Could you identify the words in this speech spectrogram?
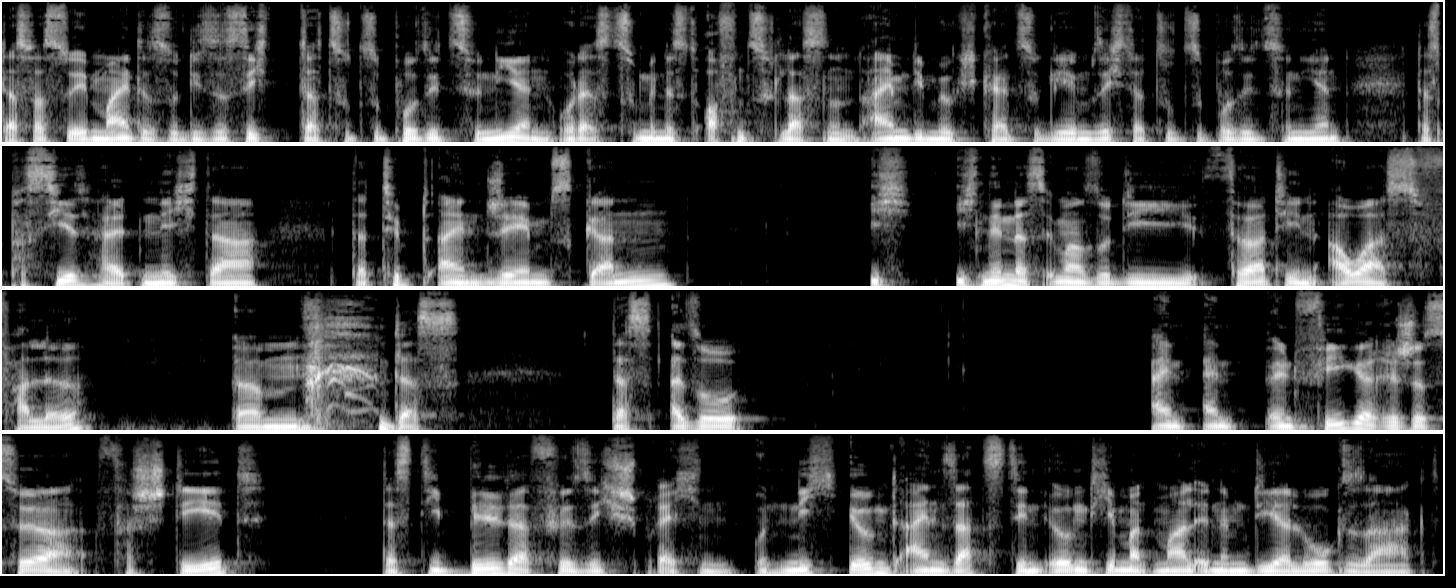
das, was du eben meintest, so dieses sich dazu zu positionieren oder es zumindest offen zu lassen und einem die Möglichkeit zu geben, sich dazu zu positionieren, das passiert halt nicht. Da, da tippt ein James Gunn, ich, ich nenne das immer so die 13 Hours Falle, ähm, dass, dass also ein, ein, ein fähiger Regisseur versteht, dass die Bilder für sich sprechen und nicht irgendein Satz, den irgendjemand mal in einem Dialog sagt.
